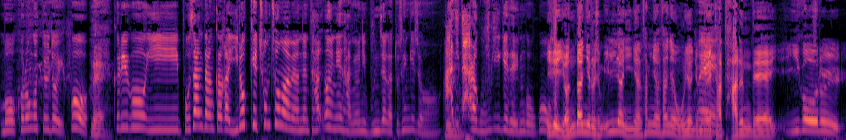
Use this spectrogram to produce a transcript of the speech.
뭐 그런 것들도 있고, 네. 그리고 이 보상 단가가 이렇게 촘촘하면은 당연히 당연히 문제가 또 생기죠. 아니다라고 우기게 되는 거고. 이게 연 단위로 좀 1년, 2년, 3년, 4년, 5년, 6년이 네. 다 다른데 이거를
